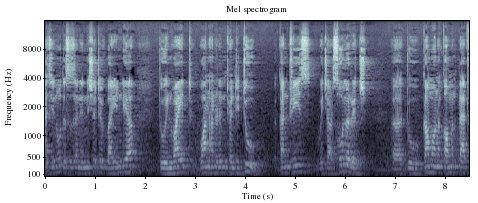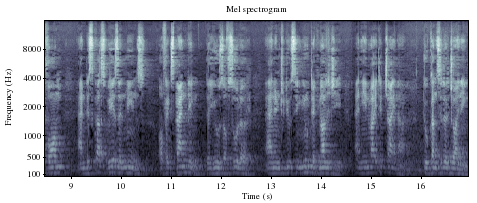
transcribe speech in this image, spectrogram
As you know, this is an initiative by India to invite 122 countries which are solar rich uh, to come on a common platform and discuss ways and means of expanding the use of solar and introducing new technology. And he invited China to consider joining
